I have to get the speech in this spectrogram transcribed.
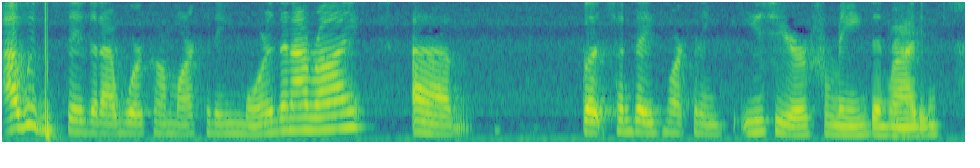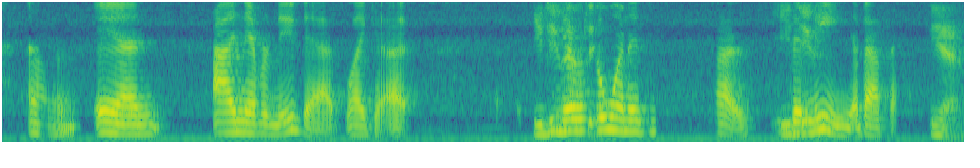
I wouldn't say that I work on marketing more than I write. Um, but some days marketing's easier for me than writing, um, and I never knew that. Like, I, you do no have to one is more surprised than do- me about that. Yeah,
